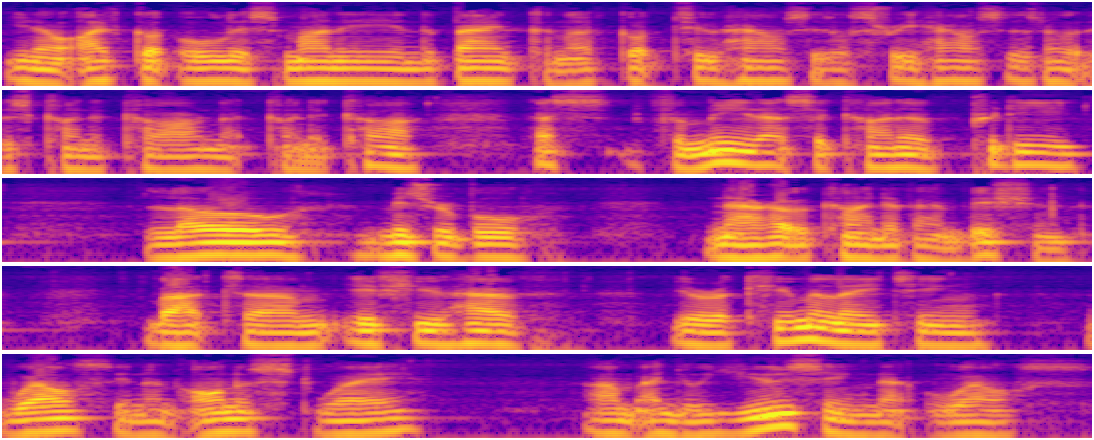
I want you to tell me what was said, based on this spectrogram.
you know, I've got all this money in the bank, and I've got two houses or three houses, and I've got this kind of car and that kind of car. That's for me. That's a kind of pretty low, miserable, narrow kind of ambition. But um, if you have, you're accumulating wealth in an honest way, um, and you're using that wealth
